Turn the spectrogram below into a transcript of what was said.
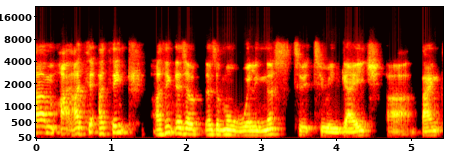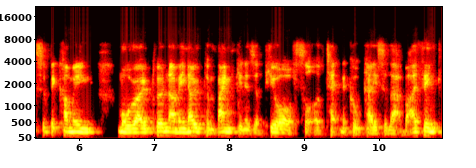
Um, I, I, th- I, think I think there's a there's a more willingness to to engage. Uh, banks are becoming more open. I mean, open banking is a pure sort of technical case of that, but I think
